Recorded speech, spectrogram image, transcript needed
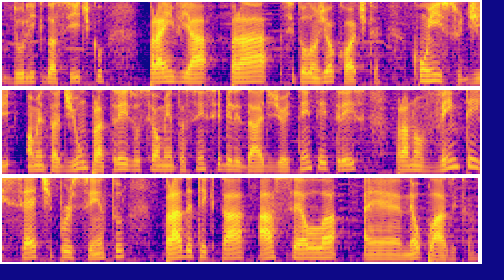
do líquido acítico para enviar para citologia ocótica. Com isso, de aumentar de 1 para 3, você aumenta a sensibilidade de 83 para 97% para detectar a célula é, neoplásica.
